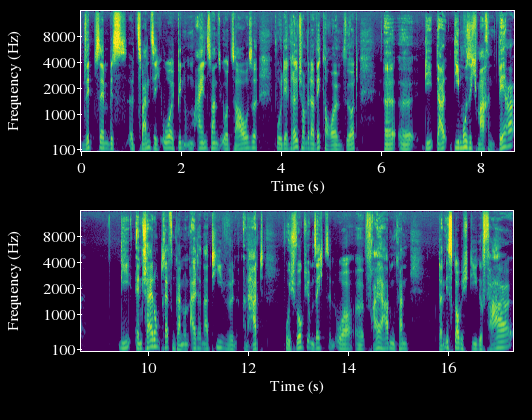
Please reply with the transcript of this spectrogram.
17 bis äh, 20 Uhr, ich bin um 21 Uhr zu Hause, wo der Grill schon wieder weggeräumt wird, äh, äh, die, da, die muss ich machen. Wer die Entscheidung treffen kann und Alternativen hat, wo ich wirklich um 16 Uhr äh, frei haben kann, dann ist, glaube ich, die Gefahr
